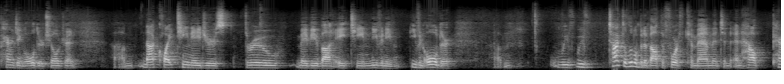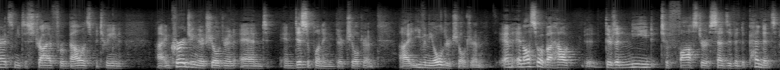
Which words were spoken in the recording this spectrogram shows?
parenting older children, um, not quite teenagers through maybe about 18, even even even older. Um, we've we've talked a little bit about the fourth commandment and, and how parents need to strive for balance between uh, encouraging their children and and disciplining their children, uh, even the older children, and and also about how there's a need to foster a sense of independence,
